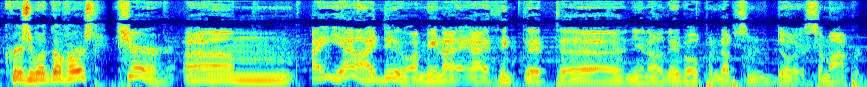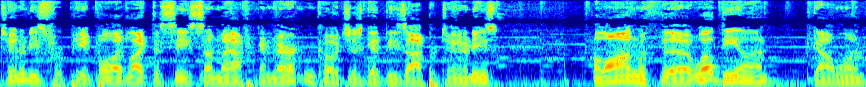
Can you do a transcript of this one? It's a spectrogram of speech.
Chris, you want to go first? Sure. Um, I, yeah, I do. I mean, I, I think that uh, you know they've opened up some some opportunities for people. I'd like to see some African American coaches get these opportunities, along with the well, Deion got one.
